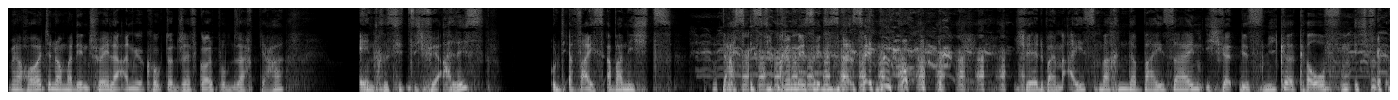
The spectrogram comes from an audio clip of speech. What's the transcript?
mir heute nochmal den Trailer angeguckt und Jeff Goldblum sagt, ja, er interessiert sich für alles und er weiß aber nichts. Das ist die Prämisse dieser Sendung. Ich werde beim Eismachen dabei sein. Ich werde mir Sneaker kaufen. Ich, werd,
